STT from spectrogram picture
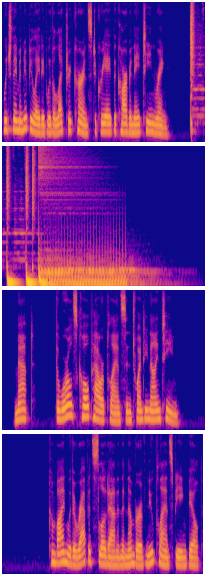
which they manipulated with electric currents to create the carbon 18 ring. Mapped the world's coal power plants in 2019 combined with a rapid slowdown in the number of new plants being built,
